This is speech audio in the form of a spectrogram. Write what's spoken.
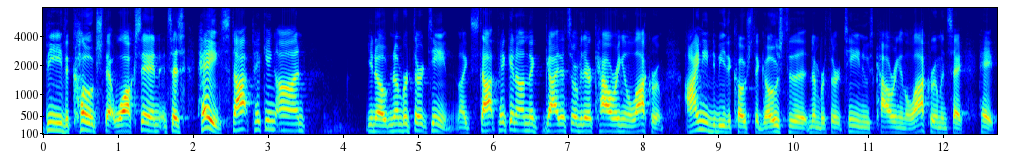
be the coach that walks in and says, "Hey, stop picking on you know, number 13. Like, stop picking on the guy that's over there cowering in the locker room. I need to be the coach that goes to the number 13 who's cowering in the locker room and say, hey,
